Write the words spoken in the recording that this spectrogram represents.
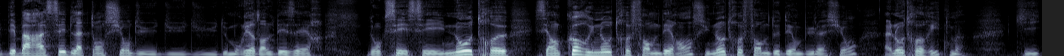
débarrassé de la tension du- de mourir dans le désert. Donc c'est une autre, c'est encore une autre forme d'errance, une autre forme de déambulation, un autre rythme qui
